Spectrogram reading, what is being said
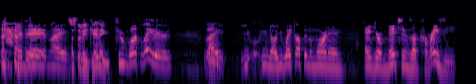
and then like It's just the beginning. two months later, like you, you know, you wake up in the morning and your mentions are crazy.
